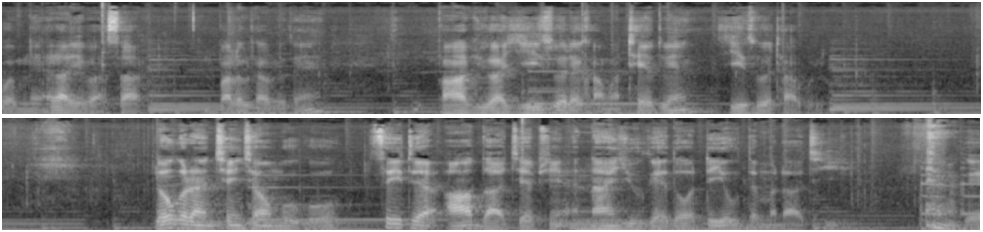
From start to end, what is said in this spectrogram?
ကွယ်မလဲအဲ့ဒါတွေပါအစားဘာလုပ်ထားလို့လဲဘာဗျူကရေးဆွဲတဲ့အခါမှာထည့်သွင်းရေးဆွဲထားဖို့လို့လောကရန်ချင်းချောင်းမှုကိုစိတ်သက်အားသာချက်ဖြင့်အနိုင်ယူခဲ့သောတရုတ်သမ္မတကြီးကဲ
